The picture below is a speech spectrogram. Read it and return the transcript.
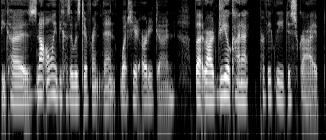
because not only because it was different than what she had already done, but Rodrigo kind of perfectly described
